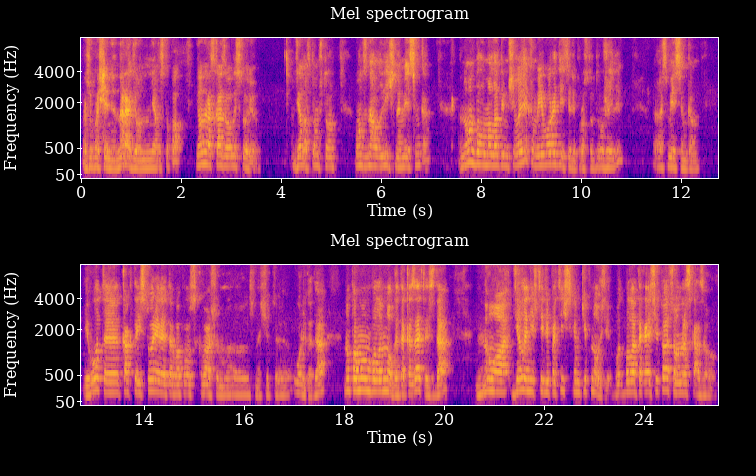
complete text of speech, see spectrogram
прошу прощения, на радио он у меня выступал, и он рассказывал историю. Дело в том, что он знал лично Мессинга, но он был молодым человеком, и его родители просто дружили э, с Мессингом. И вот как-то история, это вопрос к вашим, значит, Ольга, да? Ну, по-моему, было много доказательств, да? Но дело не в телепатическом гипнозе. Вот была такая ситуация, он рассказывал,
